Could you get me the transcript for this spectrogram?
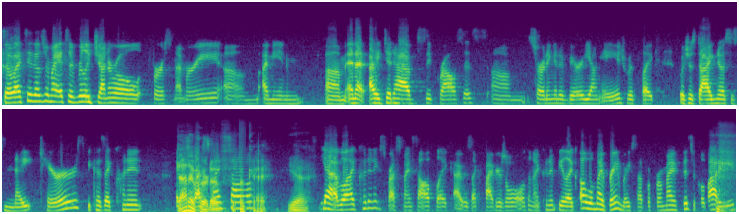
So I'd say those are my. It's a really general first memory. Um, I mean, um, and I, I, did have sleep paralysis um, starting at a very young age with like, which was diagnosed as night terrors because I couldn't that express I've heard myself. Of. Okay yeah. Yeah. Well, I couldn't express myself like I was like five years old, and I couldn't be like, oh, well, my brain wakes up before my physical body.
